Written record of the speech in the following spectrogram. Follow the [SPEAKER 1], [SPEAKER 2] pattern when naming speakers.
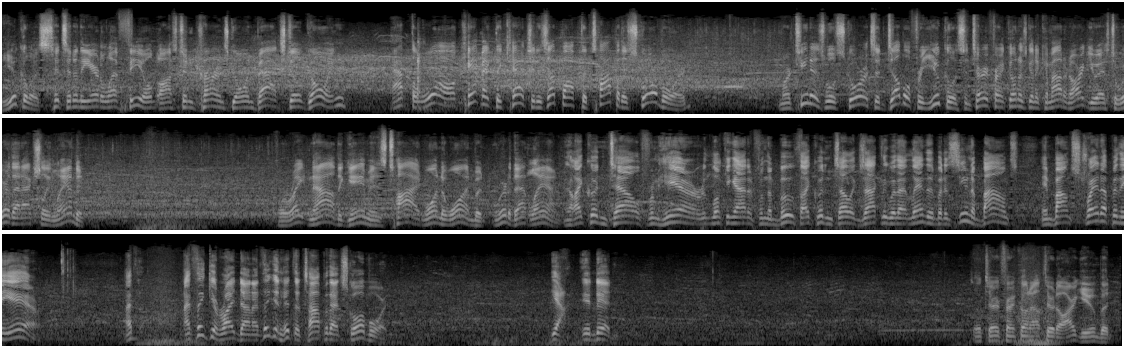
[SPEAKER 1] Youkilis hits it in the air to left field. Austin Kearns going back, still going at the wall. Can't make the catch. It is up off the top of the scoreboard. Martinez will score. It's a double for Youkilis, and Terry Francona is going to come out and argue as to where that actually landed. For right now, the game is tied one to one, but where did that land?
[SPEAKER 2] Now, I couldn't tell from here, looking at it from the booth, I couldn't tell exactly where that landed, but it seemed to bounce and bounce straight up in the air. I, th I think you're right, Don. I think it hit the top of that scoreboard. Yeah, it did.
[SPEAKER 1] So Terry Francona out there to argue, but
